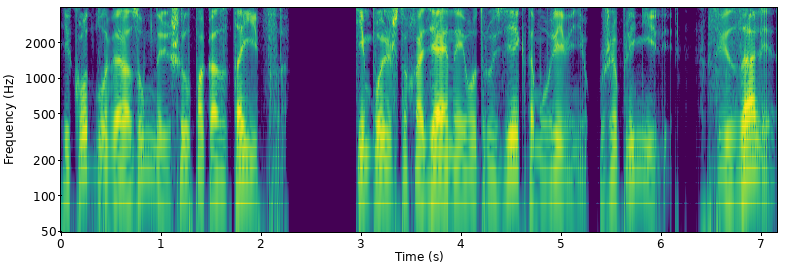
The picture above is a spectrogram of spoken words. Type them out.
И кот благоразумно решил пока затаиться. Тем более, что хозяина и его друзей к тому времени уже пленили, связали,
